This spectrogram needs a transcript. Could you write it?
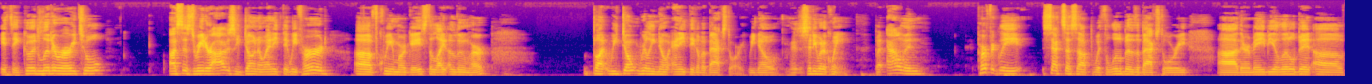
it's a good literary tool. Us as the reader obviously don't know anything. We've heard of Queen Morgase, the light illume her, but we don't really know anything of a backstory. We know there's a city with a queen, but Almen perfectly sets us up with a little bit of the backstory. Uh, there may be a little bit of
